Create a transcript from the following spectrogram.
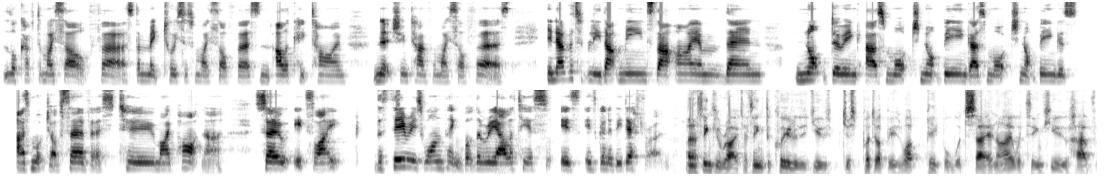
look after myself first and make choices for myself first and allocate time, nurturing time for myself first, inevitably that means that I am then not doing as much, not being as much, not being as, as much of service to my partner. So it's like the theory is one thing, but the reality is is is going to be different. And I think you're right. I think the query that you just put up is what people would say, and I would think you have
